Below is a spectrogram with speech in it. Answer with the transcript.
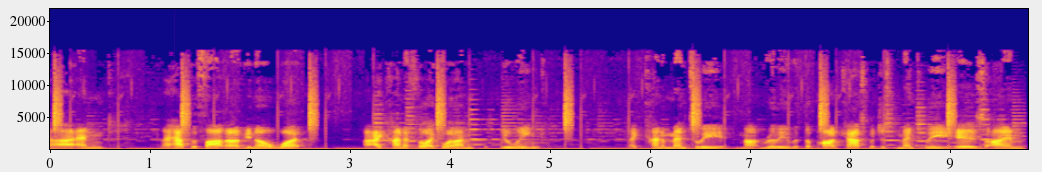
Uh, and, and I have the thought of, you know what? I kind of feel like what I'm doing, like kind of mentally, not really with the podcast, but just mentally, is I'm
